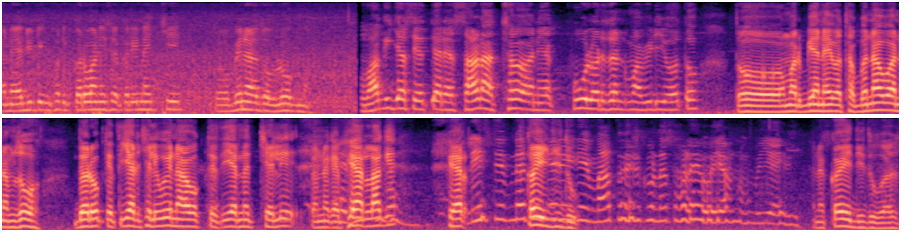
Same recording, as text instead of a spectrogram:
અને એડિટિંગ થોડીક કરવાની છે કરી નાખીએ તો બેના તો વ્લોગમાં વાગી જશે અત્યારે સાડા છ અને એક ફૂલ અર્જન્ટમાં વીડિયો હતો. તો અમારી બેન આવ્યા હતા બનાવવા અને આમ જો, દર વખતે તૈયાર છેલ્લી હોય ને આ વખતે તૈયાર નથી છેલ્લી. તમને કાંઈ ફેર લાગે? ફેર કહી દીધું. માથું હિરકું ન થોડે હોય એમનું આવી અને કહી દીધું આજ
